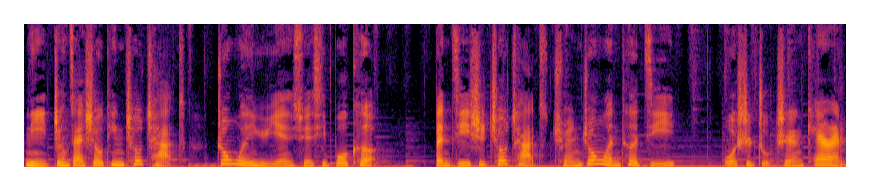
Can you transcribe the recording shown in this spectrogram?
你正在收听 Chill Chat 中文语言学习播客，本集是 Chill Chat 全中文特辑，我是主持人 Karen。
